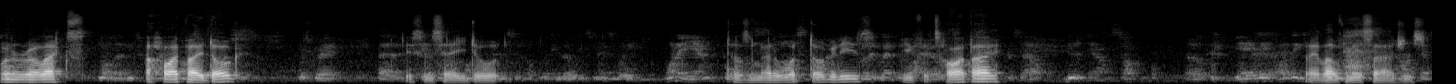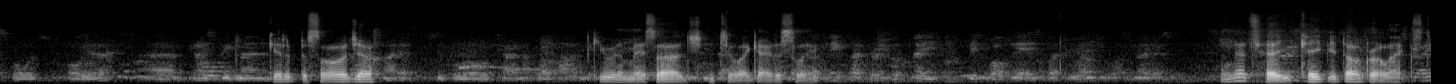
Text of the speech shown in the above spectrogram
Want to relax a hypo dog? This is how you do it. Doesn't matter what dog it is, if it's hypo, they love massages. Get it beside you, give it a massage until they go to sleep. And that's how you keep your dog relaxed.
